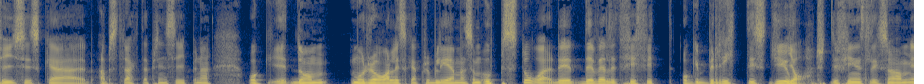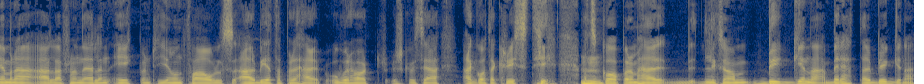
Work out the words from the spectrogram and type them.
fysiska abstrakta principerna och de moraliska problemen som uppstår. Det, det är väldigt fiffigt och brittiskt gjort. Ja. Det finns liksom, jag menar, alla från Ellen Aikburn till Joan Fowles arbetar på det här oerhört, hur ska vi säga, Agatha Christie, mm. att skapa de här liksom, byggena, berättarbyggena.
